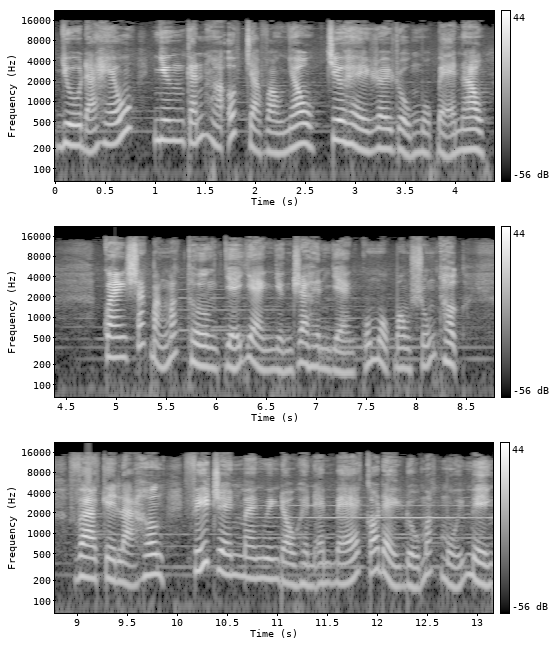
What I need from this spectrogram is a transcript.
Dù đã héo, nhưng cánh hoa úp chặt vào nhau, chưa hề rơi rụng một bẹ nào. Quan sát bằng mắt thường dễ dàng nhận ra hình dạng của một bông súng thật. Và kỳ lạ hơn, phía trên mang nguyên đầu hình em bé có đầy đủ mắt mũi miệng.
